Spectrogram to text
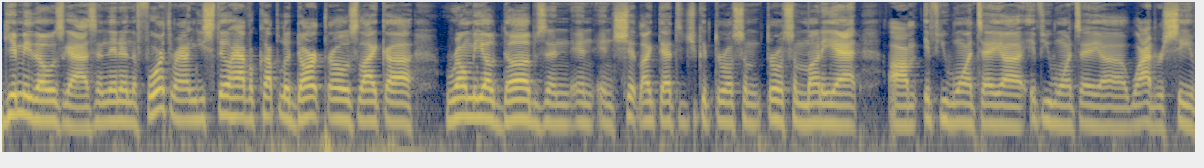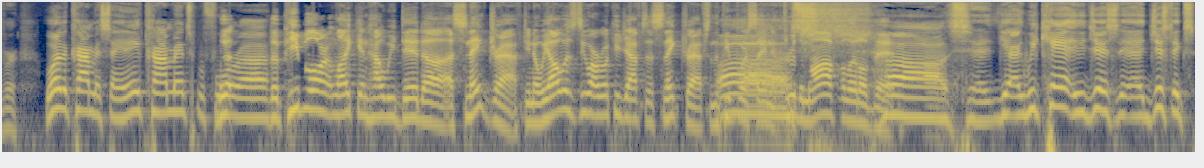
Give me those guys. And then in the fourth round, you still have a couple of dart throws like uh, Romeo Doubs and, and and shit like that that you could throw some throw some money at um, if you want a uh, if you want a uh, wide receiver. What are the comments saying? Any comments before? The, uh, the people aren't liking how we did uh, a snake draft. You know, we always do our rookie drafts as snake drafts, and the people are saying it threw them off a little bit. Oh, shit. yeah, we can't just uh, just ex-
